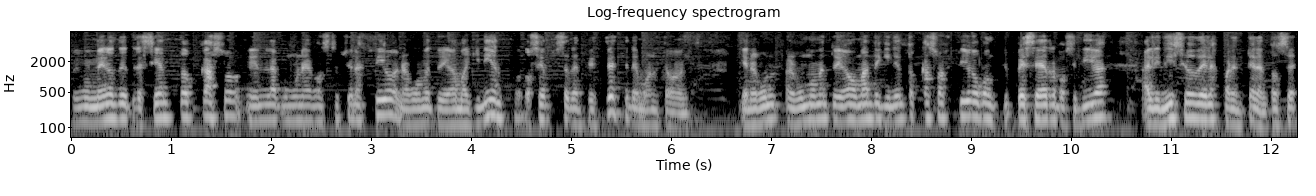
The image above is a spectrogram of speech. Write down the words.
tuvimos menos de 300 casos en la comuna de Concepción activo, en algún momento llegamos a 500, 273 tenemos en este momento. Y en algún, algún momento llegamos a más de 500 casos activos con PCR positiva al inicio de las cuarentenas. Entonces,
